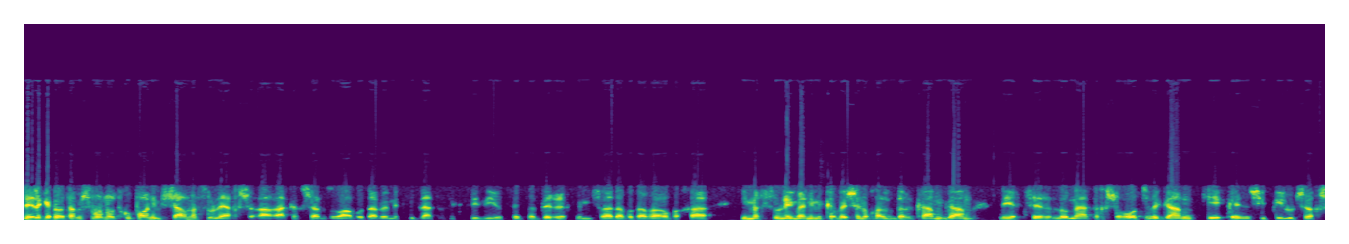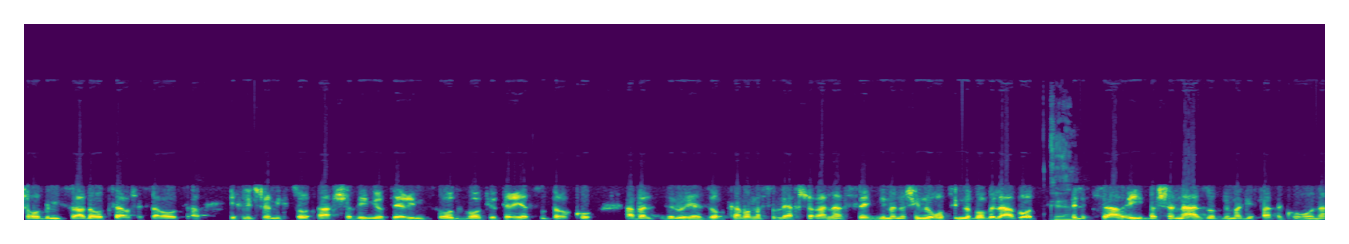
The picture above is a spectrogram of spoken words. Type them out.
זה לגבי אותם 800 קופונים. שאר מסלולי הכשרה, רק עכשיו זרוע העבודה באמת קיבלה את התקציב, היא יוצאת לדרך במשרד העבודה והרווחה עם מסלולים, ואני מקווה שנוכל דרכם גם לייצר לא מעט הכשרות, וגם תהיה כאיזושהי פעילות של הכשרות במשרד האוצר, ששר האוצר החליט שהמקצועות השווים יותר, עם משרות גבוהות יותר, יעשו דרכו. אבל זה לא יעזור כמה מסלולי הכשרה נעשה אם אנשים לא רוצים לבוא ולעבוד. כן. ולצערי, בשנה הזאת, במגפת הקורונה,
